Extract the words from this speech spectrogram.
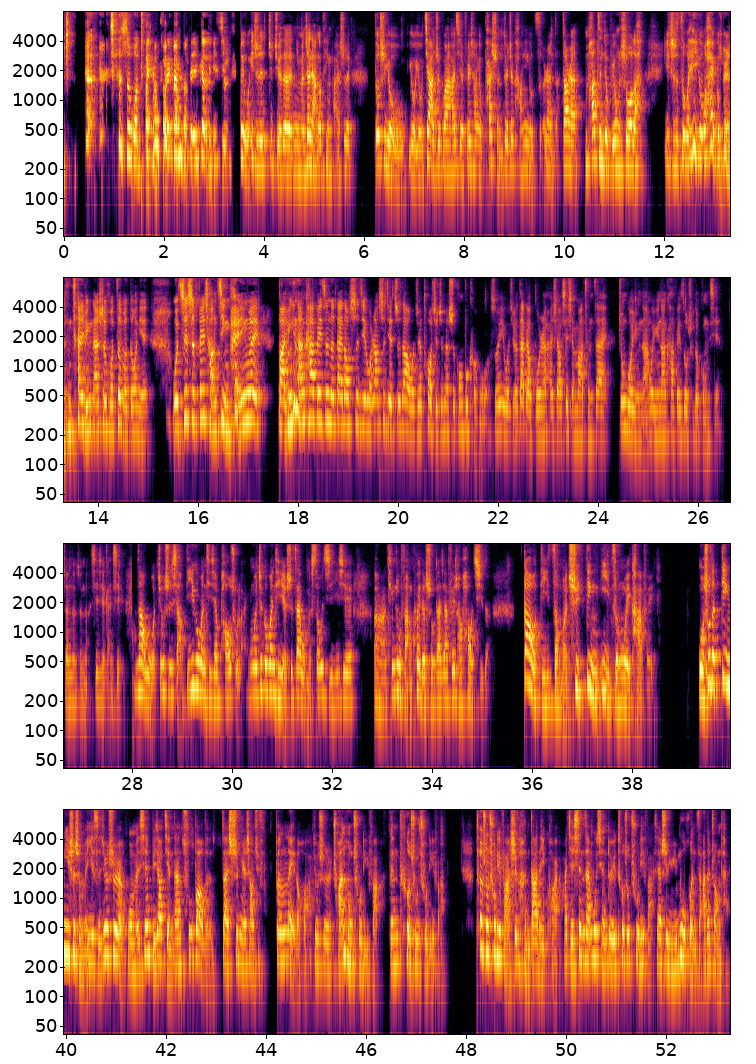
这是我对 M to M 的一个理解。所以我一直就觉得你们这两个品牌是。都是有有有价值观，而且非常有 passion，对这个行业有责任的。当然，Martin 就不用说了，一直作为一个外国人在云南生活这么多年，我其实非常敬佩，因为把云南咖啡真的带到世界或让世界知道，我觉得 Torch 真的是功不可没。所以我觉得代表国人还是要谢谢 Martin 在中国云南为云南咖啡做出的贡献，真的真的谢谢感谢。那我就是想第一个问题先抛出来，因为这个问题也是在我们搜集一些呃听众反馈的时候，大家非常好奇的。到底怎么去定义增味咖啡？我说的定义是什么意思？就是我们先比较简单粗暴的在市面上去分类的话，就是传统处理法跟特殊处理法。特殊处理法是个很大的一块，而且现在目前对于特殊处理法，现在是鱼目混杂的状态。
